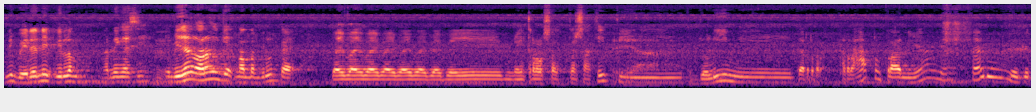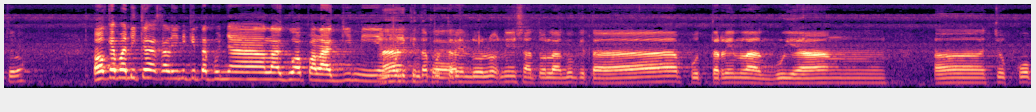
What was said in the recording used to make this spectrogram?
ini beda nih film. Ngerti nggak sih? Ya, biasanya orang kayak nonton film kayak bye bye bye bye bye bye bye bye mulai terus tersakiti terjolimi ter ter apa teraniaya. Aduh begitu lah oke Pak Dika kali ini kita punya lagu apa lagi nih yang Nah, mau kita puterin dulu nih satu lagu kita puterin lagu yang eh, cukup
